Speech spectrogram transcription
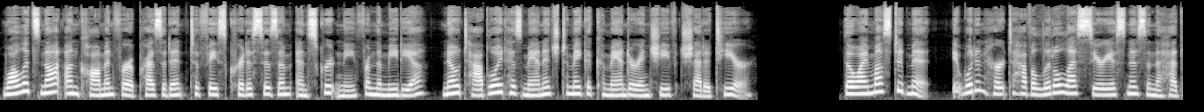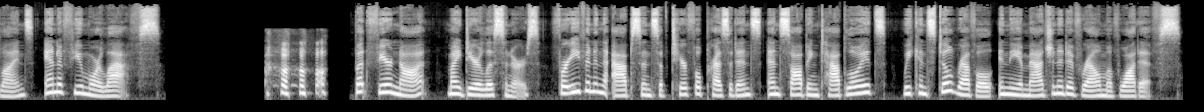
While it's not uncommon for a president to face criticism and scrutiny from the media, no tabloid has managed to make a commander in chief shed a tear. Though I must admit, it wouldn't hurt to have a little less seriousness in the headlines and a few more laughs. but fear not, my dear listeners, for even in the absence of tearful presidents and sobbing tabloids, we can still revel in the imaginative realm of what ifs.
